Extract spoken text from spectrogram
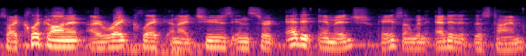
So I click on it I right click and I choose insert edit image okay? So I'm going to edit it this time.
